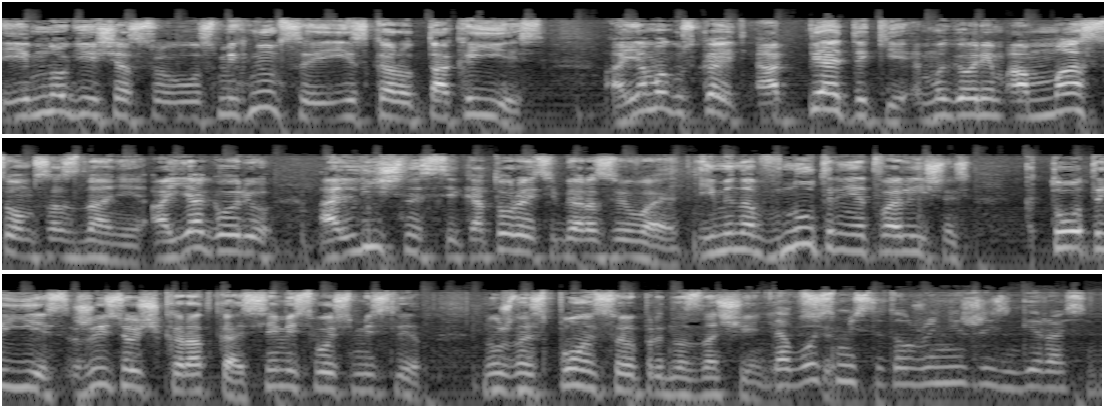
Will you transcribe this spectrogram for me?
И многие сейчас усмехнутся и скажут, так и есть. А я могу сказать, опять-таки, мы говорим о массовом создании, а я говорю о личности, которая тебя развивает. Именно внутренняя твоя личность. Кто ты есть. Жизнь очень коротка, 70-80 лет. Нужно исполнить свое предназначение. До Всё. 80 это уже не жизнь, Герасим.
